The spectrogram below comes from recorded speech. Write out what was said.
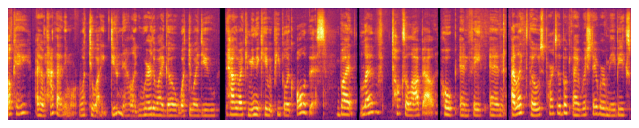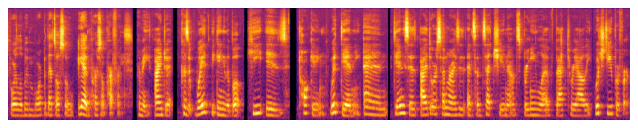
okay, I don't have that anymore. What do I do now? Like, where do I go? What do I do? How do I communicate with people? Like, all of this. But Lev talks a lot about hope and faith, and I liked those parts of the book, and I wish they were maybe explored a little bit more, but that's also, again, personal preference for me. I enjoy it. Because way at the beginning of the book, he is talking with Danny, and Danny says, I adore sunrises and sunsets, she announced, bringing Lev back to reality. Which do you prefer?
